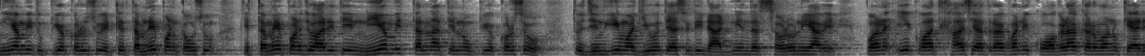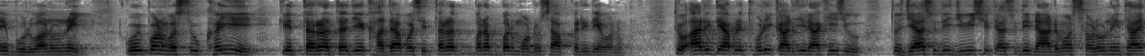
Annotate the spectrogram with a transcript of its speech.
નિયમિત ઉપયોગ કરું છું એટલે તમને પણ કહું છું કે તમે પણ જો આ રીતે નિયમિત તલના તેલનો ઉપયોગ કરશો, તો જિંદગીમાં જીવો ત્યાં સુધી દાઢની અંદર સડો નહીં આવે. પણ એક વાત ખાસ યાદ રાખવાની, કોગળા કરવાનું ક્યારેય ભૂલવાનું નહીં. કોઈ પણ વસ્તુ ખાઈએ કે તરત જ એ ખાધા પછી તરત બરાબર મોઢું સાફ કરી દેવાનું. તો આ રીતે આપણે થોડી કાળજી રાખીશું. તો જ્યાં સુધી જીવીશું ત્યાં સુધી દાઢમાં સડો નહીં થાય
